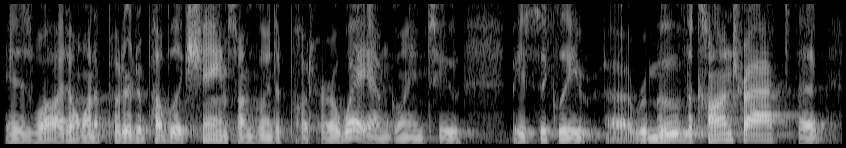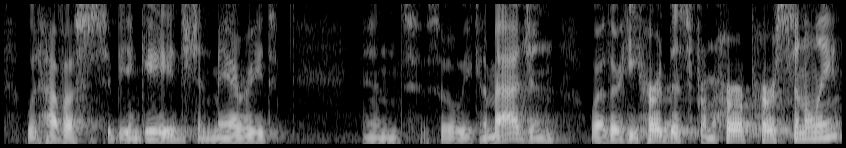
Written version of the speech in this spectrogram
is, well, I don't want to put her to public shame, so I'm going to put her away. I'm going to basically uh, remove the contract that would have us to be engaged and married. And so you can imagine whether he heard this from her personally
